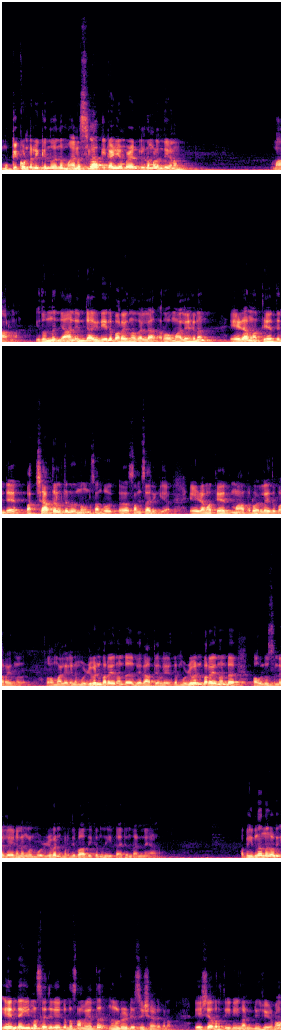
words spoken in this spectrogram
മുക്കിക്കൊണ്ടിരിക്കുന്നു എന്ന് മനസ്സിലാക്കി കഴിയുമ്പോഴെങ്കിലും നമ്മൾ എന്ത് ചെയ്യണം? മാറണം. ഇതൊന്നും ഞാൻ എന്റെ ഐഡിയയിൽ പറയുന്നതല്ല. റോമാലേഖനം ഏഴാം അധ്യായത്തിന്റെ പശ്ചാത്തലത്തിൽ നിന്നും സംഭവ സംസാരിക്കുക. ഏഴാം അധ്യായത്തിൽ മാത്രമല്ല ഇത് പറയുന്നത്. റോമാലേഖനം മുഴുവൻ പറയുന്നുണ്ട് ഗലാത്യ ലേഖനം മുഴുവൻ പറയുന്നുണ്ട് പൗലൂസിന്റെ ലേഖനങ്ങൾ മുഴുവൻ പ്രതിപാദിക്കുന്നത് ഈ കാര്യം തന്നെയാണ്. അപ്പോൾ ഇന്ന് നിങ്ങൾ എന്റെ ഈ മെസ്സേജ് കേൾക്കുന്ന സമയത്ത് നിങ്ങളൊരു ഡിസിഷൻ എടുക്കണം. വേശ്യാവൃത്തി ഇനിയും കണ്ടിന്യൂ ചെയ്യണോ?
